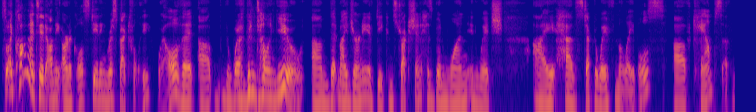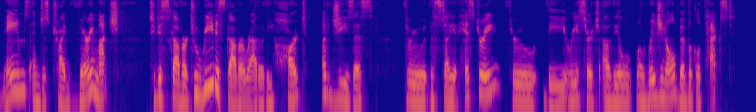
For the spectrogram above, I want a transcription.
So I commented on the article, stating respectfully, well, that uh, what I've been telling you, um, that my journey of deconstruction has been one in which I have stepped away from the labels of camps, of names, and just tried very much to discover, to rediscover rather, the heart of Jesus through the study of history, through the research of the original biblical text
